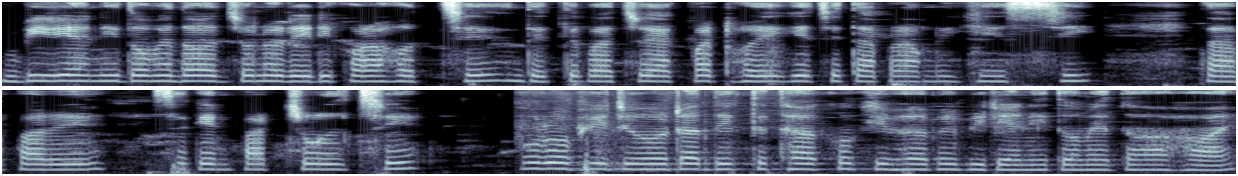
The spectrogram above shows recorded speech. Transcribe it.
বিরিয়ানি দমে দেওয়ার জন্য রেডি করা হচ্ছে। দেখতে পাচ্ছ, এক পার্ট হয়ে গেছে, তারপর আমি ঘেঁচছি তারপরে সেকেন্ড পার্ট চলছে। পুরো ভিডিওটা দেখতে থাকো কীভাবে বিরিয়ানি দমে দেওয়া হয়।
